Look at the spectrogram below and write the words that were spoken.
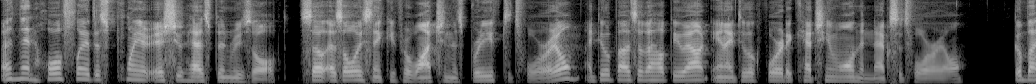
And then hopefully at this point your issue has been resolved. So as always, thank you for watching this brief tutorial. I do hope I to help you out and I do look forward to catching you all in the next tutorial. Goodbye.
